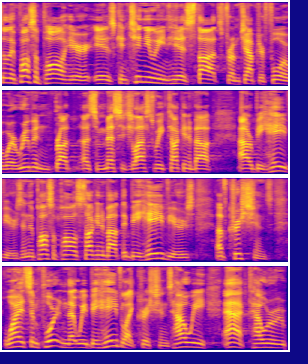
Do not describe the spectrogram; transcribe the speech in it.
So the Apostle Paul here is continuing his thoughts from chapter 4, where Ruben brought us a message last week talking about our behaviors. And the Apostle Paul is talking about the behaviors of Christians, why it's important that we behave like Christians, how we act, how we,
